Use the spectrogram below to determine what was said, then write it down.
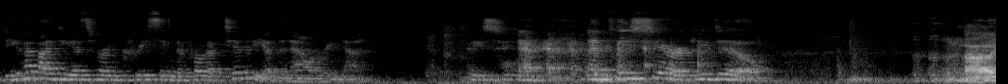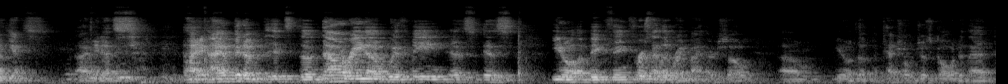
Do you have ideas for increasing the productivity of the Now Arena? Please, and please share if you do. Uh, yes, I mean, it's, I, I have been, a it's, the Now Arena with me is, is, you know, a big thing. First, I live right by there, so, um, you know, the potential to just go into that.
